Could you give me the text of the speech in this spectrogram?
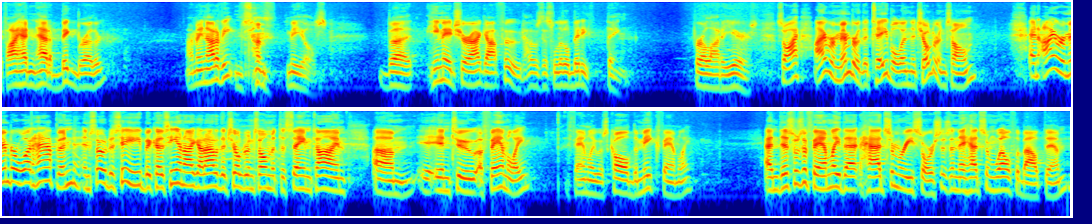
If I hadn't had a big brother, I may not have eaten some meals, but he made sure I got food. I was this little bitty thing for a lot of years. So I, I remember the table in the children's home. And I remember what happened, and so does he, because he and I got out of the children's home at the same time um, into a family family was called the Meek family. And this was a family that had some resources and they had some wealth about them.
